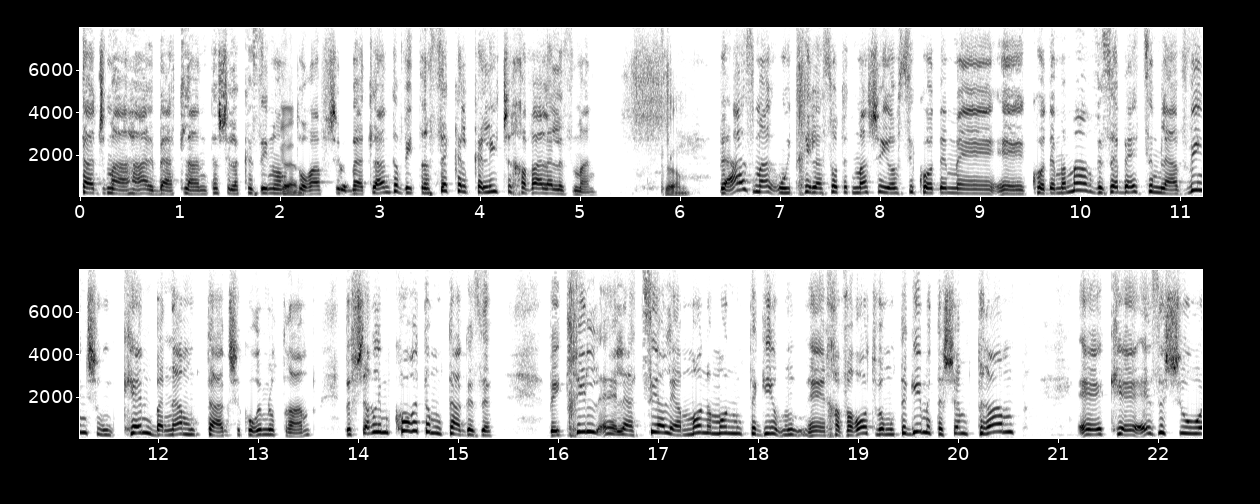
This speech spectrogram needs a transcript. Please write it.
טאג' מהל באטלנטה, של הקזינו כן. המטורף שלו באטלנטה, והתרסק כלכלית שחבל על הזמן. כן. ואז מה, הוא התחיל לעשות את מה שיוסי קודם, אה, אה, קודם אמר, וזה בעצם להבין שהוא כן בנה מותג שקוראים לו טראמפ, ואפשר למכור את המותג הזה. והתחיל אה, להציע להמון המון מותגים, חברות ומותגים את השם טראמפ כאיזשהו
